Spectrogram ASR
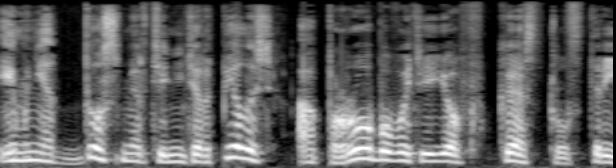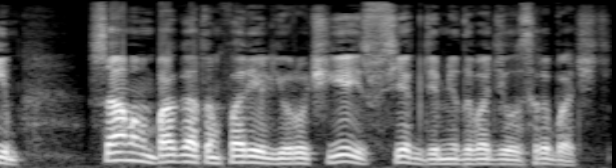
и мне до смерти не терпелось опробовать ее в Кэстл-стрим, самом богатом форелью ручье из всех, где мне доводилось рыбачить.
